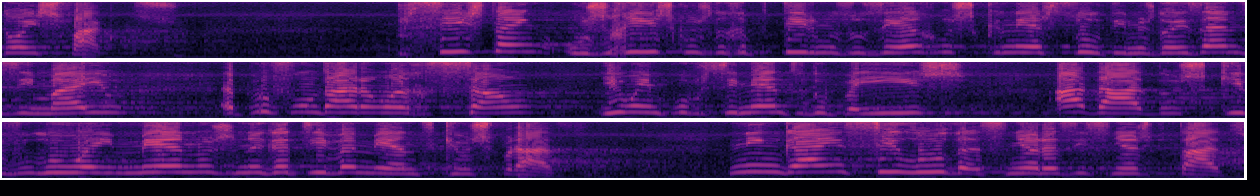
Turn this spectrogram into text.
dois factos. Persistem os riscos de repetirmos os erros que nestes últimos dois anos e meio aprofundaram a recessão e o empobrecimento do país, há dados que evoluem menos negativamente que o esperado. Ninguém se iluda, senhoras e senhores deputados.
